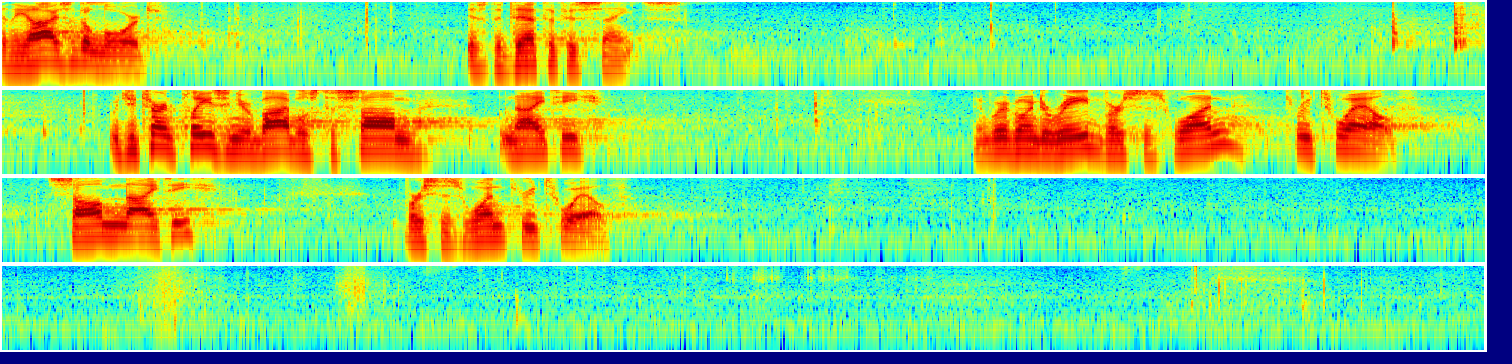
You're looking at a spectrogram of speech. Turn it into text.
In the eyes of the Lord is the death of his saints. Would you turn, please, in your Bibles to Psalm 90? And we're going to read verses 1 through 12. Psalm 90, verses 1 through 12.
